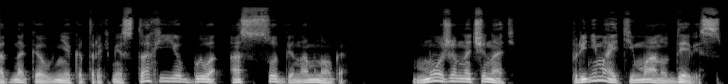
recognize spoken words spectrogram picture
однако в некоторых местах ее было особенно много. «Можем начинать. Принимайте ману, Дэвис».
